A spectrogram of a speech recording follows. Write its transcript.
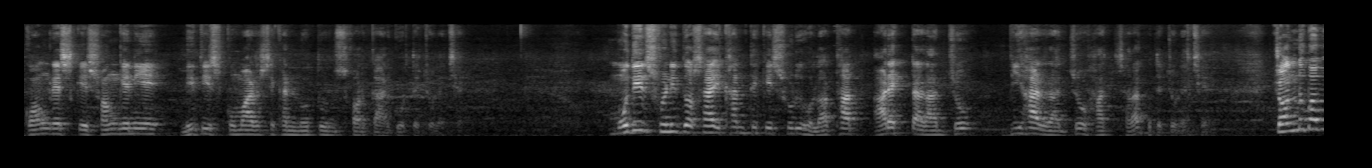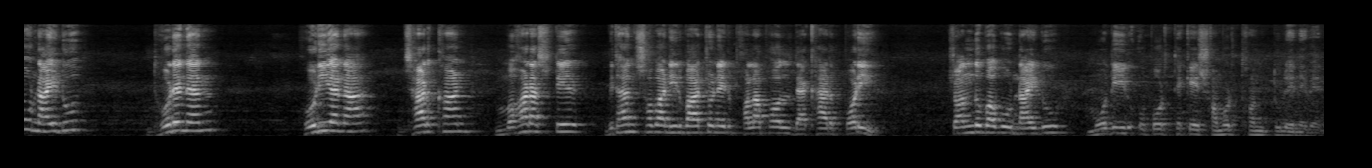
কংগ্রেসকে সঙ্গে নিয়ে নীতিশ কুমার সেখানে নতুন সরকার করতে চলেছে মোদির শনিদশা এখান থেকে শুরু হলো, অর্থাৎ আরেকটা রাজ্য, বিহার রাজ্য হাতছাড়া হতে চলেছে। চন্দ্রবাবু নাইডু ধরে নেন হরিয়ানা, ঝাড়খণ্ড, মহারাষ্ট্রের বিধানসভা নির্বাচনের ফলাফল দেখার পরেই চন্দ্রবাবু নাইডু মোদির উপর থেকে সমর্থন তুলে নেবেন।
